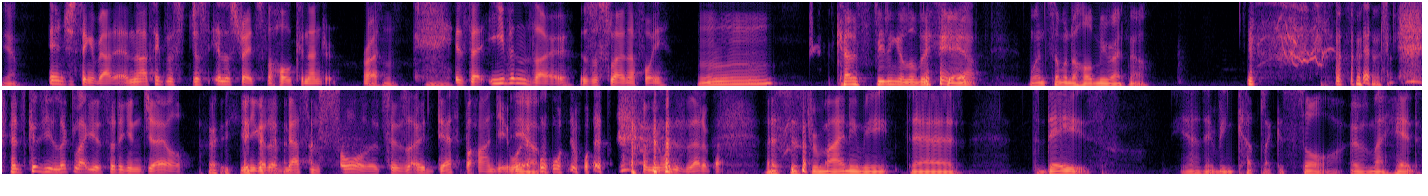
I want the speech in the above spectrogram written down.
yeah, interesting about it, and I think this just illustrates the whole conundrum right? Mm-hmm. mm-hmm. Is that even though is this slow enough for you? Mm, kind of feeling a little bit scared. yeah. Want someone to hold me right now. it's because you look like you're sitting in jail. and you got a massive saw that says "Oh Death" behind you. What, Yeah. what, what, I mean, what is that about? That's just reminding me that the days, you know, they've been cut like a saw over my head.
